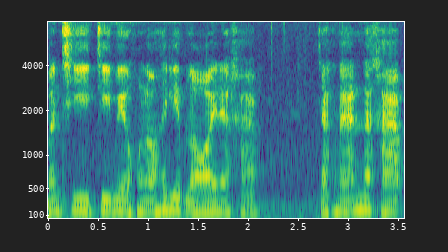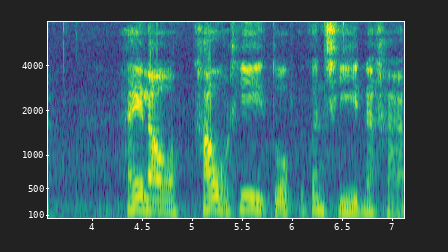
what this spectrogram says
บัญชี Gmail ของเราให้เรียบร้อยนะครับ จากนั้นนะครับ ให้เราเข้าที่ตัว Google Sheet นะครับ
